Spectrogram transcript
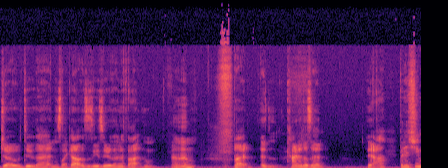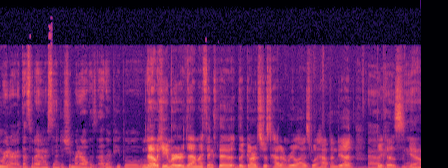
Joe do that, and it's like, oh, this is easier than I thought. And then, but it kind of doesn't. Yeah. but did she murder? That's what I understand. Did she murder all those other people? No, he murdered them. I think the the guards just hadn't realized what happened yet. Oh, okay. because- Yeah.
